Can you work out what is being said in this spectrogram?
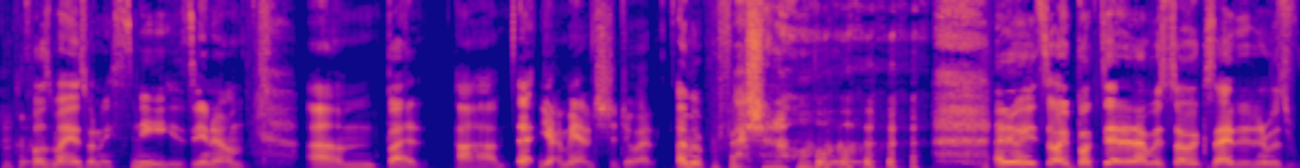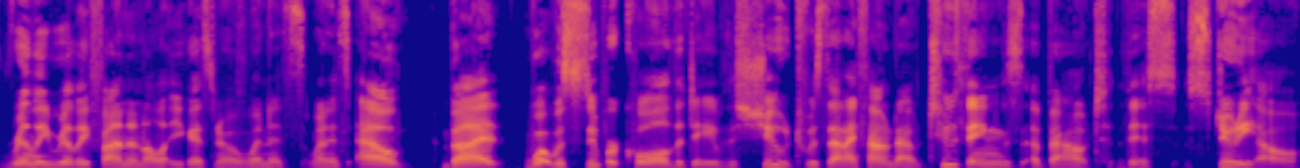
close my eyes when I sneeze, you know, um, but. Uh, eh, yeah, I managed to do it. I'm a professional. anyway, so I booked it and I was so excited and it was really, really fun. And I'll let you guys know when it's when it's out. But what was super cool the day of the shoot was that I found out two things about this studio.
